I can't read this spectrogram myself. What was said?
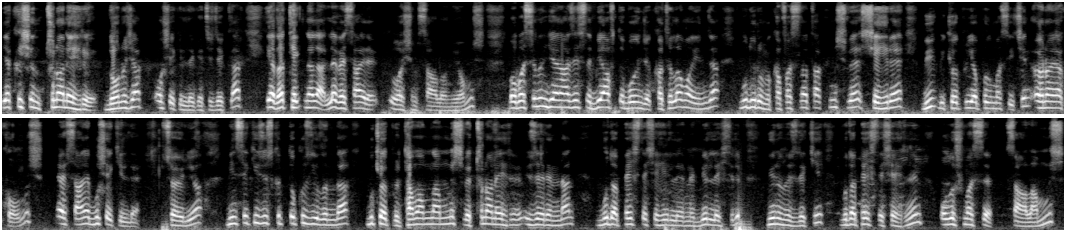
ya kışın Tuna Nehri donacak o şekilde geçecekler ya da teknelerle vesaire ulaşım sağlanıyormuş. Babasının cenazesine bir hafta boyunca katılamayınca bu durumu kafasına takmış ve şehre büyük bir köprü yapılması için ön ayak olmuş. Efsane bu şekilde söylüyor. 1849 yılında bu köprü tamamlanmış ve Tuna Nehri üzerinden Budapeşte şehirlerini birleştirip günümüzdeki Budapeşte şehrinin oluşması sağlanmış.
